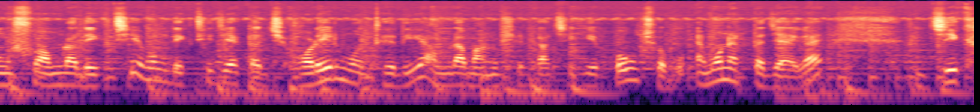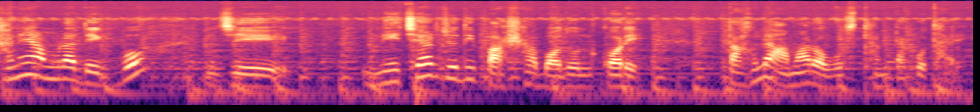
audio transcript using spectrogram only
অংশ আমরা দেখছি এবং দেখছি যে একটা ঝড়ের মধ্যে দিয়ে আমরা মানুষের কাছে গিয়ে পৌঁছবো এমন একটা জায়গায় যেখানে আমরা দেখব যে নেচার যদি পাশা বদল করে, তাহলে আমার অবস্থানটা কোথায়?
